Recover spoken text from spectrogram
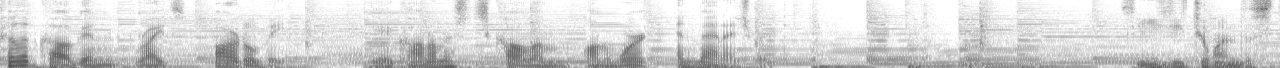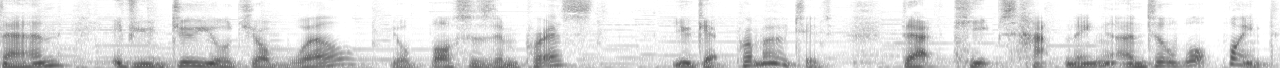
Philip Coggan writes Bartleby, the Economist's column on work and management. It's easy to understand. If you do your job well, your boss is impressed, you get promoted. That keeps happening until what point?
